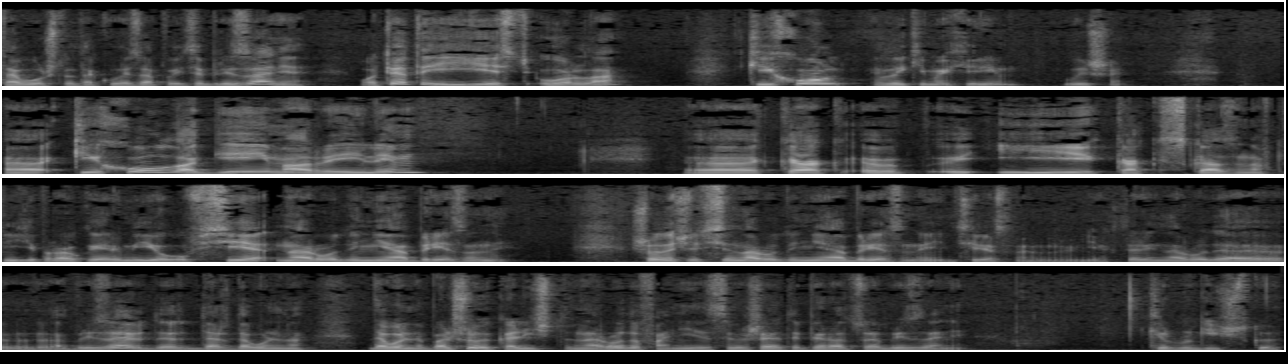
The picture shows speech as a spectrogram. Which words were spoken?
того, что такое заповедь обрезания. Вот это и есть орла. Кихол, лекимахирим, выше. Э, Кихола гейма рейлим, э, как, э, и, как сказано в книге пророка Ирмиеву, все народы не обрезаны. Что значит все народы не обрезаны? Интересно, некоторые народы обрезают, да, даже довольно, довольно большое количество народов, они совершают операцию обрезания хирургическую.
